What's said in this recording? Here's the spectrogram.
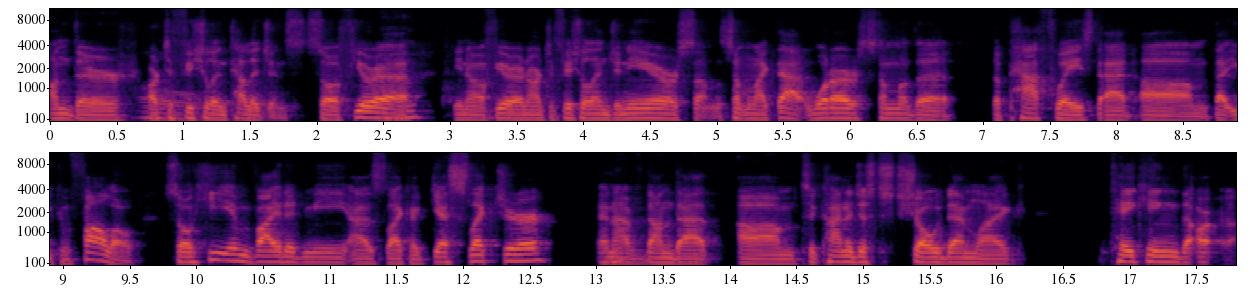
under oh. artificial intelligence. So if you're a mm-hmm. you know if you're an artificial engineer or something something like that, what are some of the the pathways that um, that you can follow. So he invited me as like a guest lecturer, and mm-hmm. I've done that um, to kind of just show them like taking the uh,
